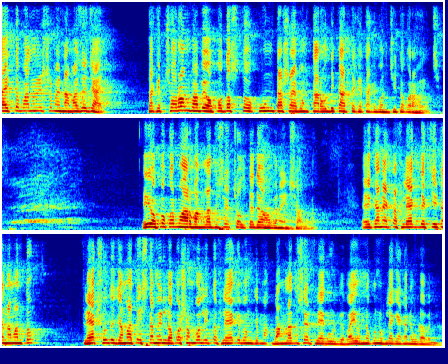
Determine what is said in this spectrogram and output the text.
দায়িত্ব পালনের সময় নামাজে যায়। তাকে চরমভাবে অপদস্থ কুণ্ঠাসা এবং তার অধিকার থেকে তাকে বঞ্চিত করা হয়েছে। এই অপকর্ম আর বাংলাদেশে চলতে দেওয়া হবে না ইনশাল্লাহ এখানে একটা ফ্ল্যাগ দেখছি, এটা নামান্ত ফ্ল্যাগ শুধু জামাতে ইসলামের লোকসম্বলিত ফ্ল্যাগ এবং বাংলাদেশের ফ্ল্যাগ উঠবে ভাই, অন্য কোনো ফ্ল্যাগ এখানে উড়াবেন না।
